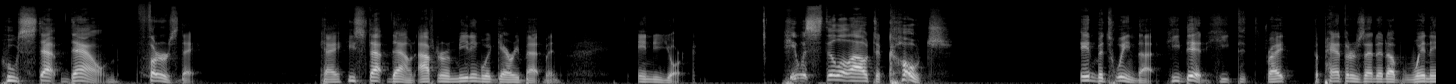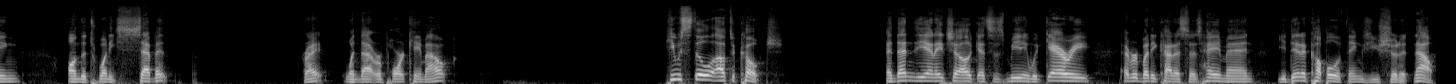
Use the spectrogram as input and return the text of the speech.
who stepped down Thursday. Okay, he stepped down after a meeting with Gary Bettman in New York. He was still allowed to coach in between that. He did. He did, right? The Panthers ended up winning on the 27th, right? When that report came out. He was still allowed to coach. And then the NHL gets his meeting with Gary. Everybody kind of says, hey, man, you did a couple of things you shouldn't. Now,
